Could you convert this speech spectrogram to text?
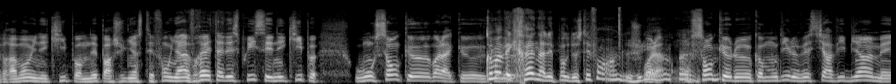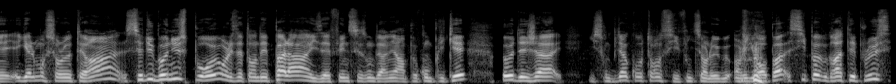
vraiment une équipe emmenée par Julien Stéphan. Il y a un vrai état d'esprit. C'est une équipe où on sent que voilà que Comme que avec le- Rennes à l'époque de Stéphane, hein, Julien. voilà, Ouais. on sent que le, comme on dit, le vestiaire vit bien, mais également sur le terrain. C'est du bonus pour eux. On les attendait pas là. Ils avaient fait une saison dernière un peu compliquée. Eux déjà, ils sont bien contents s'ils finissent en, Ligue- en Ligue Europa. S'ils peuvent gratter plus,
